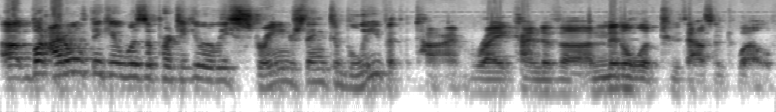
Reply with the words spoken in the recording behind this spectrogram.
uh, but I don't think it was a particularly strange thing to believe at the time, right? Kind of uh, middle of 2012.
